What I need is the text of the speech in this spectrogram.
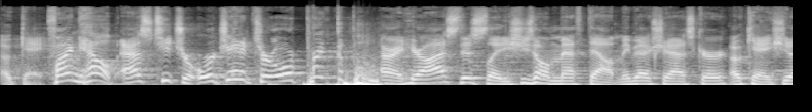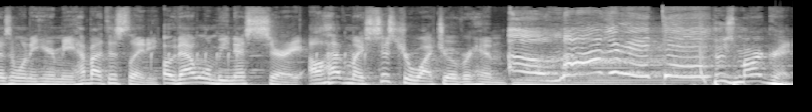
Okay. Find help. Ask teacher or janitor or principal. All right, here, I'll ask this lady. She's all methed out. Maybe I should ask her. Okay, she doesn't want to hear me. How about this lady? Oh, that won't be necessary. I'll have my sister watch over him. Oh, Margaret! Who's Margaret?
